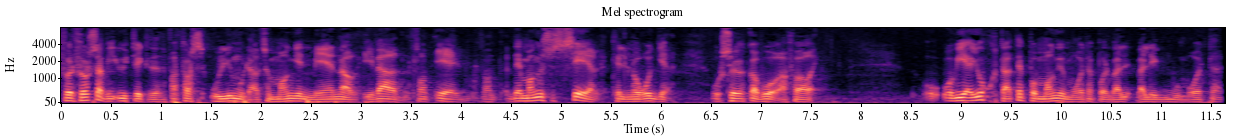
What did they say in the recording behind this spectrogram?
For det første har vi utviklet en fantastisk oljemodell som mange mener i verden. sånn er, sånn, det er mange som ser til Norge og søker vår erfaring. Og vi har gjort dette på mange måter på en veldig, veldig god måte.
